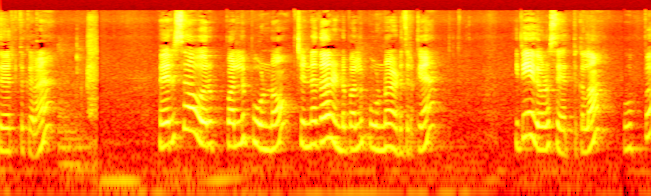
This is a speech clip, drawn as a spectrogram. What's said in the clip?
சேர்த்துக்கிறேன். பெருசாக ஒரு பல் பூண்டும் சின்னதாக ரெண்டு பல் பூண்டும் எடுத்திருக்கேன். இதையும் இதோட சேர்த்துக்கலாம். உப்பு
